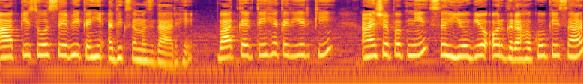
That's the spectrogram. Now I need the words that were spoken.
आपकी सोच से भी कहीं अधिक समझदार है। बात करते हैं करियर की। आज आप अपने सहयोगियों और ग्राहकों के साथ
